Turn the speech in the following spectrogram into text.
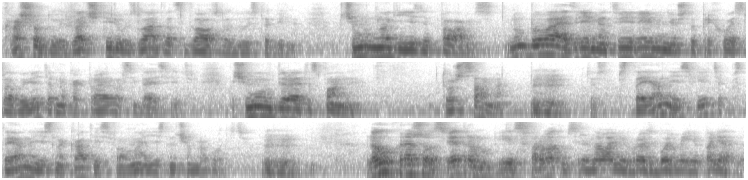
Хорошо дует. 24 узла, 22 узла дует стабильно. Почему многие ездят по ламус? Ну, бывает время от времени, что приходит слабый ветер, но, как правило, всегда есть ветер. Почему выбирают Испанию? То же самое. Угу. То есть постоянно есть ветер, постоянно есть накат, есть волна, есть над чем работать. Угу. Ну, хорошо, с ветром и с форматом соревнований вроде более-менее понятно.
